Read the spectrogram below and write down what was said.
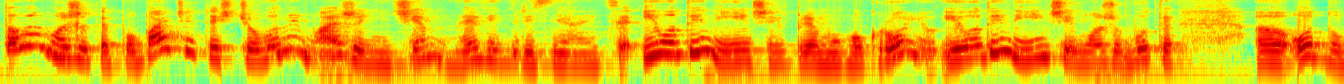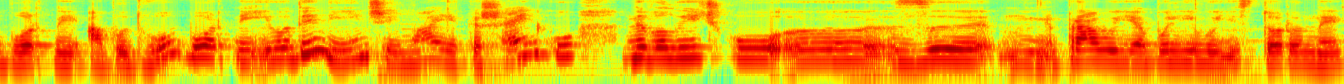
то ви можете побачити, що вони майже нічим не відрізняються. І один і інший прямого крою, і один і інший може бути е, однобортний або двобортний, і один і інший має кишеньку невеличку е, з правої або лівої сторони,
